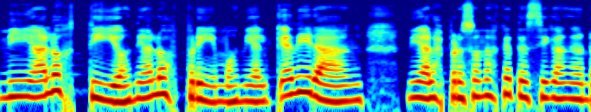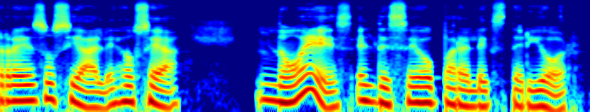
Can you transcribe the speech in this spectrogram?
ni a los tíos, ni a los primos, ni al que dirán, ni a las personas que te sigan en redes sociales. O sea, no es el deseo para el exterior.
